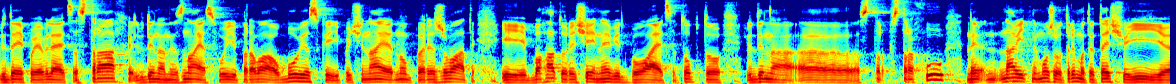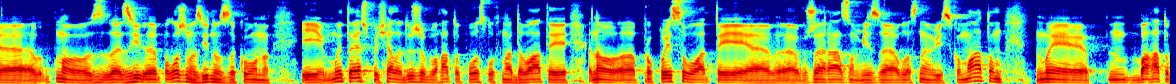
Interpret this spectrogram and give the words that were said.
в людей появляється страх, людина не знає свої права, обов'язки і починає ну переживати. І багато речей не відбувається. Тобто людина е, в страху не навіть не може отримати те, що їй е, ну з- положено згідно з закону. І ми теж почали дуже багато послуг надавати, ну е, прописувати е, е, вже разом із обласним військкоматом. Ми багато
